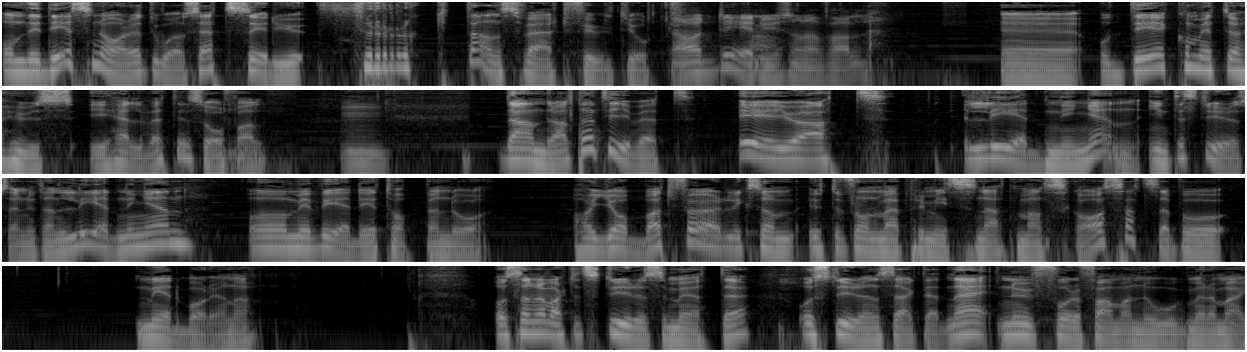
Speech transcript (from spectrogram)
Om det är det scenariot oavsett så är det ju fruktansvärt fult gjort. Ja, det är det ju Ja. i sådana fall. Eh, och det kommer inte ha hus i helvete i så fall. Mm. Det andra alternativet är ju att ledningen, inte styrelsen, utan ledningen och med VD i toppen då, har jobbat för, liksom, utifrån de här premisserna, att man ska satsa på medborgarna. Och sen har det varit ett styrelsemöte och styrelsen sagt att nej, nu får det fan vara nog med de här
